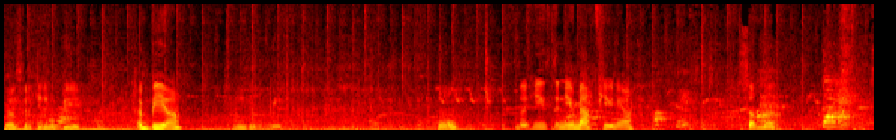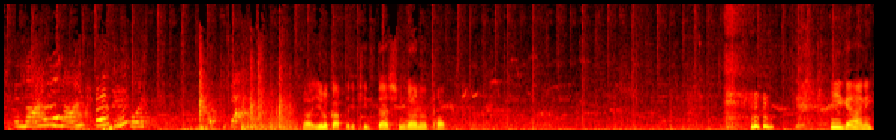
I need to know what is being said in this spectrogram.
You he's gonna get him a beer. A beer. There you go. No? So he's the new Matthew now. Something that. That and 99 before up. Alright, you look after the kids, Dash. I'm going to the pub. Here you go, honey.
